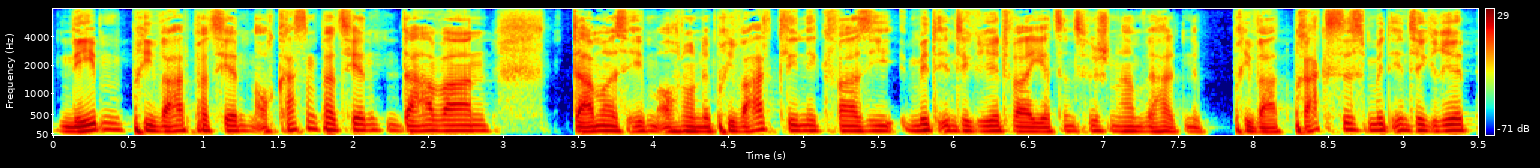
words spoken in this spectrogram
neben Privatpatienten auch Kassenpatienten da waren. Damals eben auch noch eine Privatklinik quasi mit integriert war. Jetzt inzwischen haben wir halt eine Privatpraxis mit integriert.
